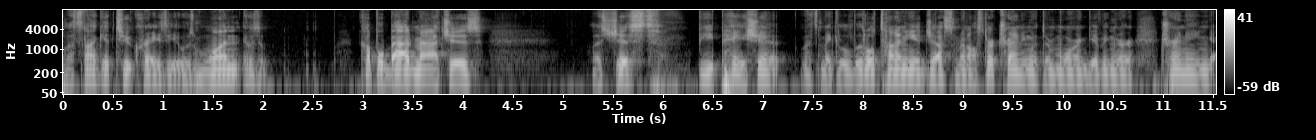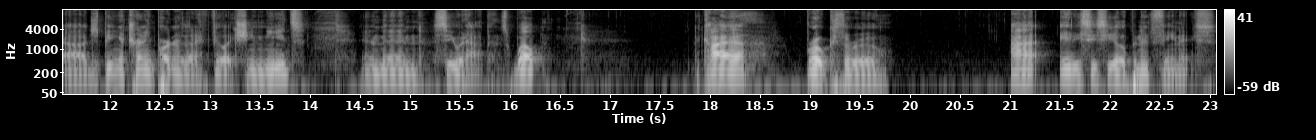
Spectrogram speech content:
let's not get too crazy. It was one, it was a couple bad matches. Let's just be patient. Let's make a little tiny adjustment. I'll start training with her more and giving her training, uh, just being a training partner that I feel like she needs, and then see what happens. Well, Nakaya broke through at ADCC Open in Phoenix.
